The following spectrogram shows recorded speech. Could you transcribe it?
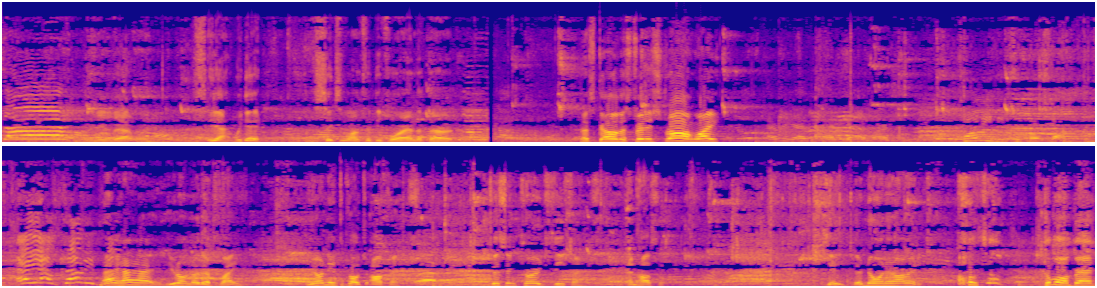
son. We knew that one. Yeah, we did. 61-54, and the third. Let's go. Let's finish strong, White. Every guy's trying to mark. Tony needs to coach up. Hey, yo, Tony, Hey, hey, hey. You don't know their play. You don't need to coach offense. Just encourage defense and hustle. See? They're doing it already. Oh, come on, Ben.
